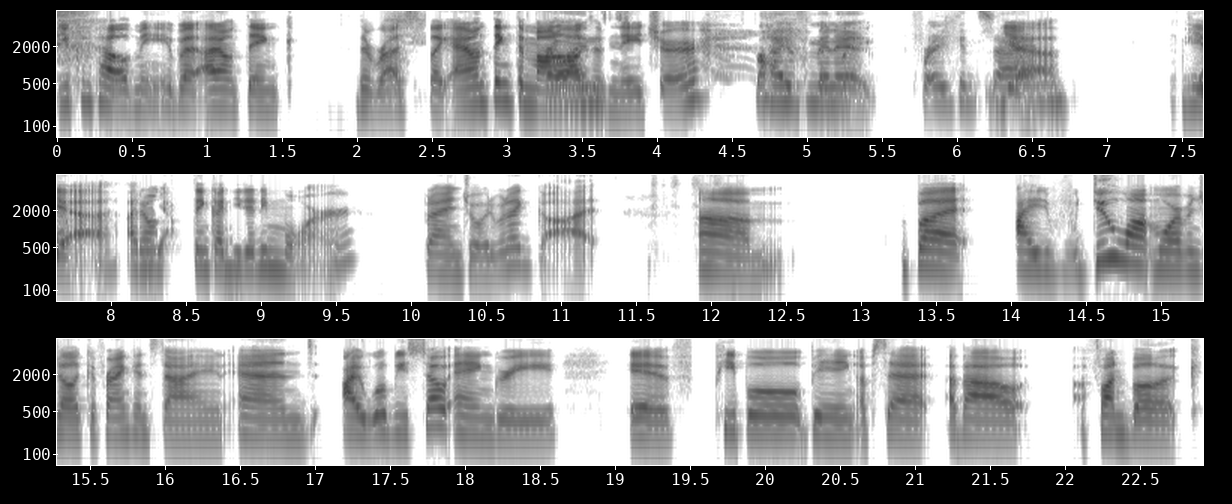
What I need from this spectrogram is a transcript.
you compelled me, but I don't think the rest like I don't think the monologues of nature. Five minute like, Frankenstein. yeah. Yeah. Yeah. I don't Yeah. think I need any more, but I enjoyed what I got. Um but I do want more of Angelika Frankenstein and I will be so angry if people being upset about a fun book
